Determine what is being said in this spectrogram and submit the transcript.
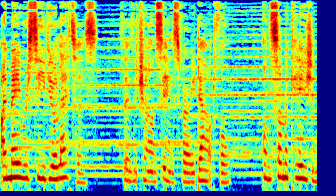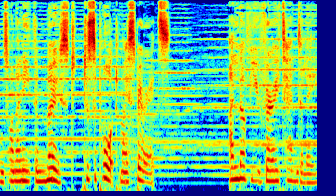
I may receive your letters, though the chance is very doubtful, on some occasions when I need them most to support my spirits. I love you very tenderly.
